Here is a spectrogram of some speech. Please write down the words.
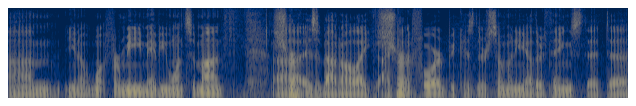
um, you know, for me, maybe once a month uh, Sure. is about all I, I Sure. can afford because there's so many other things that uh,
